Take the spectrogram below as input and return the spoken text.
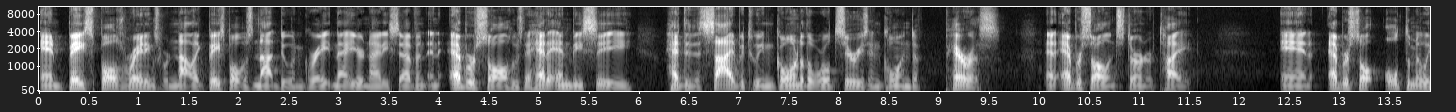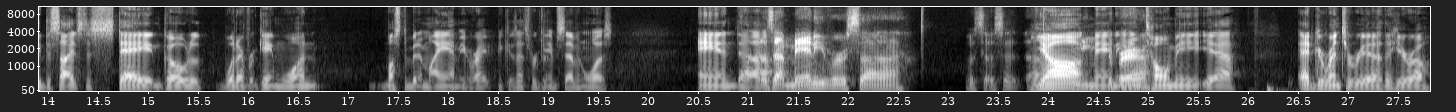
And baseball's ratings were not like baseball was not doing great in that year, '97. And Ebersol, who's the head of NBC, had to decide between going to the World Series and going to Paris. And Ebersol and Stern are tight. And Ebersol ultimately decides to stay and go to whatever game one must have been in Miami, right? Because that's where game seven was. And uh, is that Manny versus? Uh, What's, what's it? Uh, Young Manny Cabrera? and Thome, yeah. Edgar Renteria, the hero,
